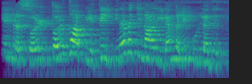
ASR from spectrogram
என்ற சொல் தொல்காப்பியத்தில் இருபத்தி நாலு இடங்களில் உள்ளது.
